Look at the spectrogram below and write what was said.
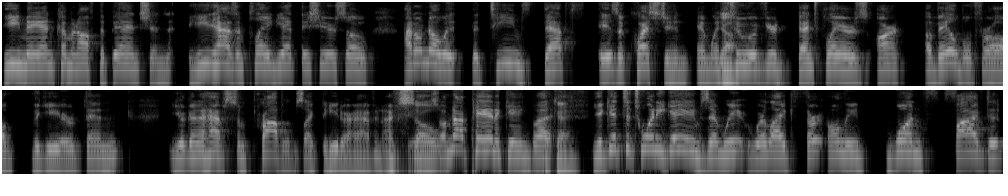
the man coming off the bench, and he hasn't played yet this year. So I don't know. What the team's depth is a question, and when Yeah. two of your bench players aren't available for all the year, then you're going to have some problems like the Heat are having. I feel So- so. I'm not panicking, but okay. you get to 20 games, and we we're like thir- only one five to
